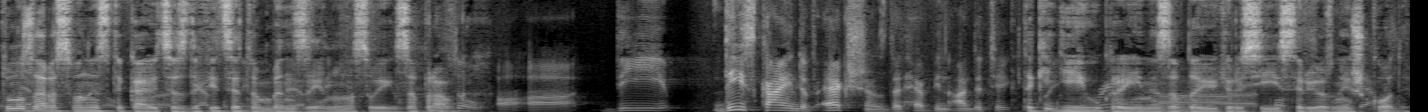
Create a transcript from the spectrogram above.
Тому зараз вони стикаються з дефіцитом бензину на своїх заправках. Такі дії України завдають Росії серйозної шкоди.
